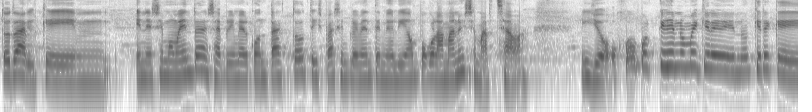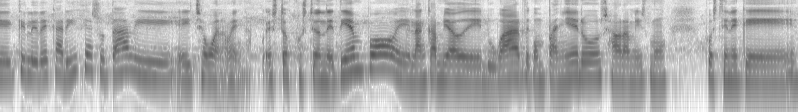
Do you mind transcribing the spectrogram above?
Total, que mm, en ese momento, en ese primer contacto, Tispa simplemente me olía un poco la mano y se marchaba. Y yo, ojo, ¿por qué no me quiere, no quiere que, que le dé caricias o tal? Y he dicho, bueno, venga, esto es cuestión de tiempo, eh, han cambiado de lugar, de compañeros, ahora mismo pues tiene que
